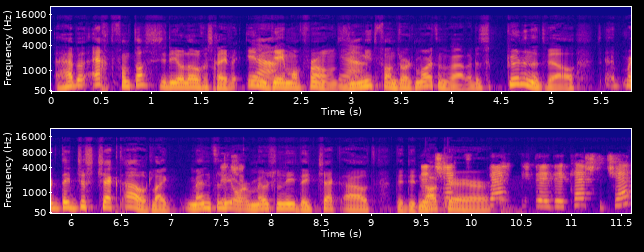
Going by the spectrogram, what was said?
hebben echt fantastische dialogen geschreven in Ja. Game of Thrones. Ja. Die niet van George Martin waren. Dus ze kunnen het wel. Maar they just checked out. Like mentally They or emotionally, they checked out. They did They not checked- care. They, they, they cashed the check.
